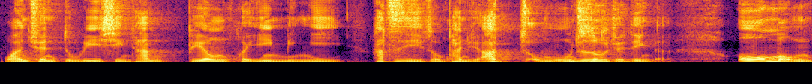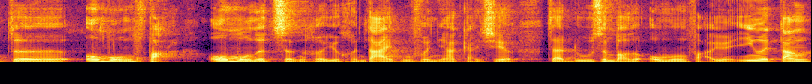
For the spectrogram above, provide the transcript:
完全独立性，他不用回应民意，他自己怎么判决啊？我们就这么决定的。欧盟的欧盟法。欧盟的整合有很大一部分，你要感谢在卢森堡的欧盟法院，因为当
